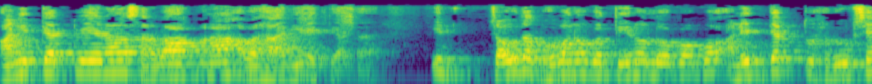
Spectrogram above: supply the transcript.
अनित्यत्व सर्वात्मना अवधार्य इत्यादि। इन चौदह भुवनों को, तीनों लोगों को अनित्यत्व रूप से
